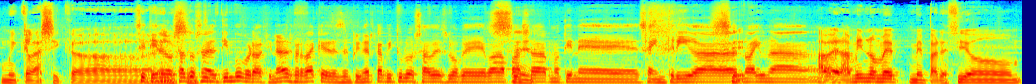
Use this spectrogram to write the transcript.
muy clásica. Sí, tiene los saltos en el tiempo, pero al final es verdad que desde el primer capítulo sabes lo que va a pasar, no tiene esa intriga, no hay una... A ver, a mí no me, me pareció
